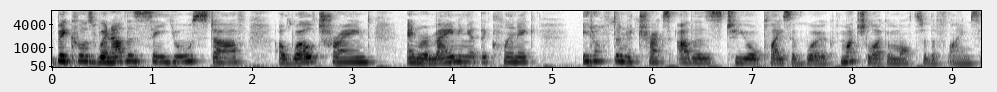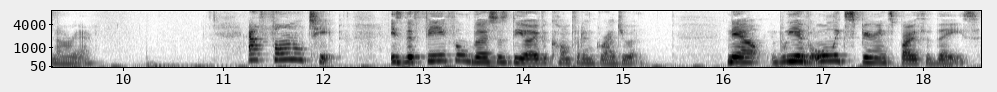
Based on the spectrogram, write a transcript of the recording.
Because when others see your staff are well trained and remaining at the clinic, it often attracts others to your place of work, much like a moth to the flame scenario. Our final tip is the fearful versus the overconfident graduate. Now, we have all experienced both of these.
